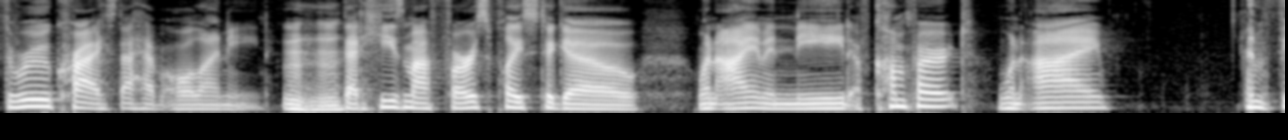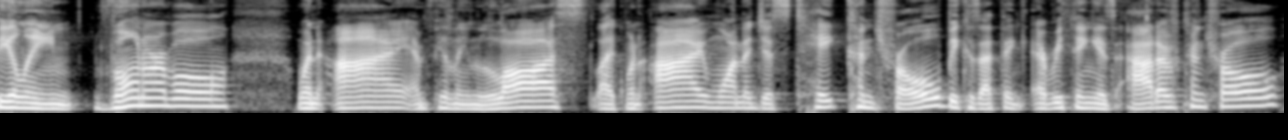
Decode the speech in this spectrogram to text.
through Christ I have all I need. Mm-hmm. That he's my first place to go when I am in need of comfort, when I am feeling vulnerable, when I am feeling lost, like when I want to just take control because I think everything is out of control,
